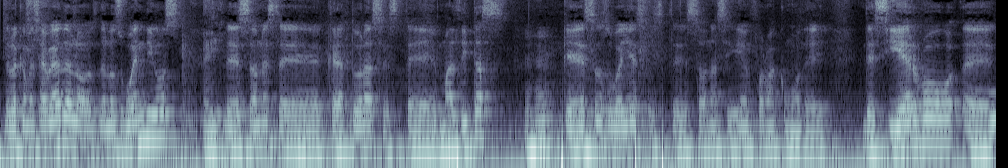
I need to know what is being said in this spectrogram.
de lo que me sabía de los de los Wendigos, de- son este criaturas este malditas, que esos güeyes este son así en forma como de de ciervo, eh,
